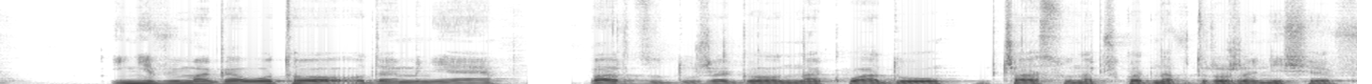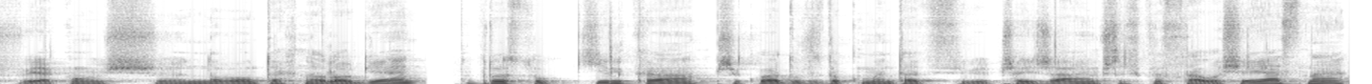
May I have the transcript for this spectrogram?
i nie wymagało to ode mnie bardzo dużego nakładu czasu, na przykład na wdrożenie się w jakąś nową technologię. Po prostu kilka przykładów z dokumentacji sobie przejrzałem, wszystko stało się jasne.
